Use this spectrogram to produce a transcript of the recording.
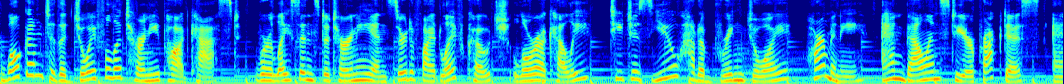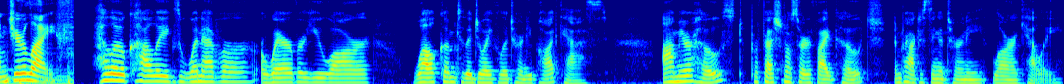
Welcome to the Joyful Attorney Podcast, where licensed attorney and certified life coach Laura Kelly teaches you how to bring joy, harmony, and balance to your practice and your life. Hello, colleagues, whenever or wherever you are. Welcome to the Joyful Attorney Podcast. I'm your host, professional certified coach, and practicing attorney Laura Kelly.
